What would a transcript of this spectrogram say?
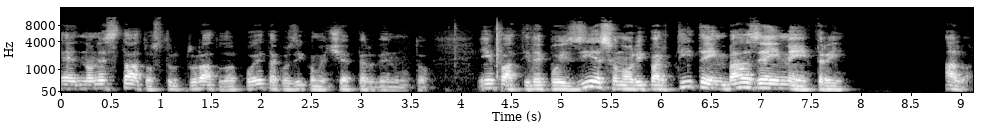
e non è stato strutturato dal poeta così come ci è pervenuto. Infatti le poesie sono ripartite in base ai metri. Allora,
